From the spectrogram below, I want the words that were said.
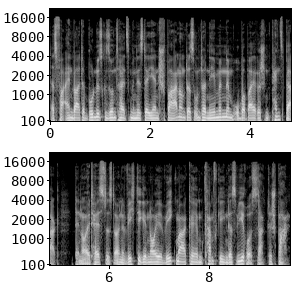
Das vereinbarte Bundesgesundheitsminister Jens Spahn und das Unternehmen im oberbayerischen Penzberg. Der neue Test ist eine wichtige neue Wegmarke im Kampf gegen das Virus, sagte Spahn.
